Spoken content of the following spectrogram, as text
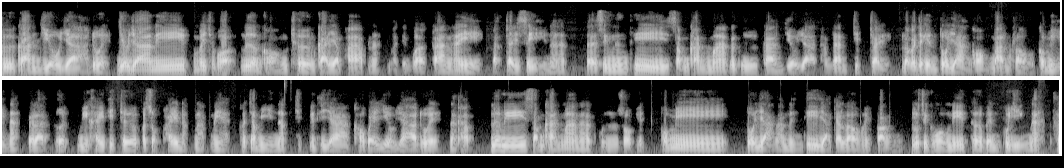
คือการเยียวยาด้วย เยียวยานี้ไม่เฉพาะเรื่องของเชิงกายภาพนะหมายถึงว่าการให้ปัจจัยสี่นะฮะ แต่สิ่งหนึ่งที่สำคัญมากก็คือการเยียวยาทางด้านจิตใจ เราก็จะเห็นตัวอย่างของบ้านเราก็มีนะ เวลาเกิดมีใครที่เจอประสบภัยหนักๆเนี่ยก็จะมีนักจิตวิทยาเข้าไปเยียวยาด้วยนะครับ เรื่องนี้สำคัญมากนะครับคุณโสภิตผมมีตัวอย่างอันหนึ่งที่อยากจะเล่าให้ฟังรู้สึกของผมนี้เธอเป็นผู้หญิงนะ เธ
